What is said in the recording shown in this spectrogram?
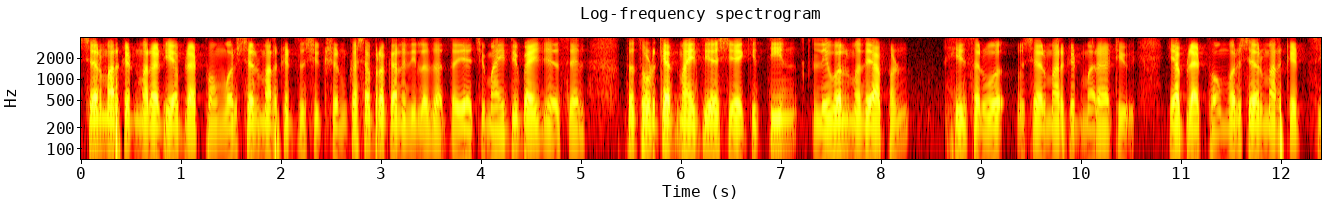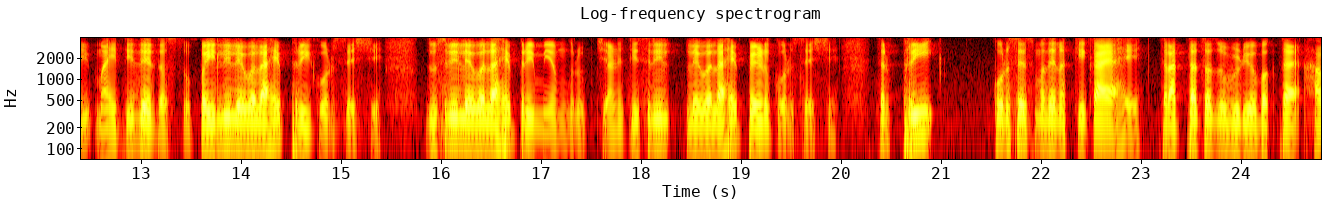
शेअर मार्केट मराठी या प्लॅटफॉर्मवर शेअर मार्केटचं शिक्षण कशा प्रकारे दिलं जातं याची माहिती पाहिजे असेल तर थोडक्यात माहिती अशी आहे की तीन लेवलमध्ये आपण हे सर्व शेअर मार्केट मराठी या प्लॅटफॉर्मवर शेअर मार्केटची माहिती देत असतो. पहिली लेवल आहे फ्री कोर्सेसची दुसरी लेवल आहे प्रीमियम ग्रुपची आणि तिसरी लेवल आहे पेड कोर्सेसची तर फ्री कोर्सेसमध्ये नक्की काय आहे? तर आत्ताचा जो व्हिडिओ बघताय हा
